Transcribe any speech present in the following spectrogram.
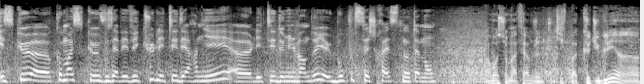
Est-ce que comment est-ce que vous avez vécu l'été dernier, l'été 2022 Il y a eu beaucoup de sécheresse notamment. Alors moi sur ma ferme, je ne cultive pas que du blé. Hein.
